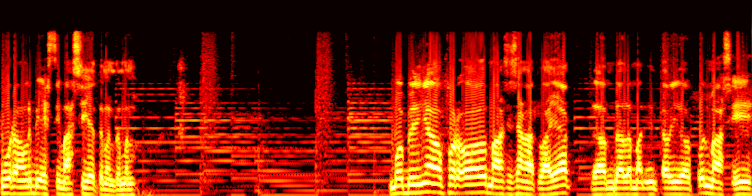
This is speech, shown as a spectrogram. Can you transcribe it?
Kurang lebih estimasi ya teman-teman. Mobilnya overall masih sangat layak. Dalam dalaman interior pun masih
